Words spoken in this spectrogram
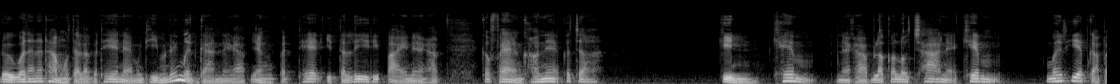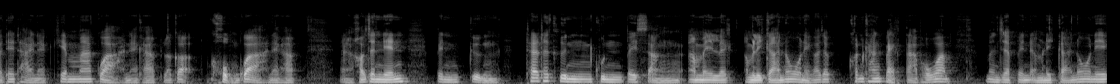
โดยวัฒนธรรมของแต่ละประเทศเนี่ยบางทีมันไม่เหมือนกันนะครับ อย่างประเทศอิตาลีที่ไปเนี่ยครับ กาแฟของเขาเนี่ยก็จะกลิ่นเข้มนะครับ แล้วก็รสชาติเนี่ยเข้มเมื่อเทียบกับประเทศไทยเนี่ยเข้มมากกว่านะครับ แล้วก็ขมกว่านะครับ เขาจะเน้นเป็นกึ่ง ถ้าถ้าคุณคุณไปสั่งอเมริอเมริกาโน่เนี่ยก็จะค่อนข้างแปลกตา เพราะว่ามันจะเป็นอเมริกาโน่เนี่ย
